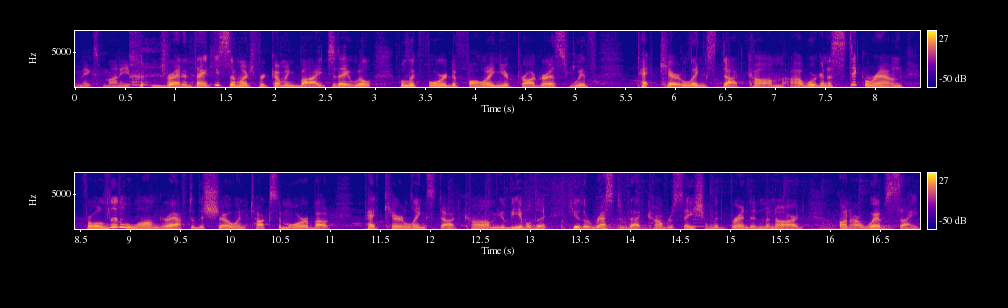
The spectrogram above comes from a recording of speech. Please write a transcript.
makes money. Brendan, thank you so much for coming by today. We'll we'll look forward to following your progress with petcarelinks.com. Uh, we're going to stick around for a little longer after the show and talk some more about petcarelinks.com. You'll be able to hear the rest of that conversation with Brendan Menard on our website,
